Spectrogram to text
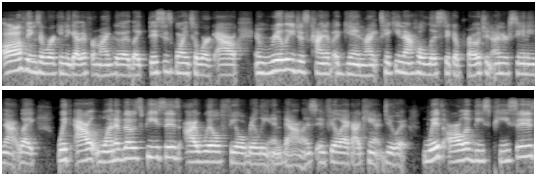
All things are working together for my good. Like this is going to work out. And really just kind of again, right, taking that holistic approach and understanding that like without one of those pieces, I will feel really imbalanced and feel like I can't do it. With all of these pieces,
